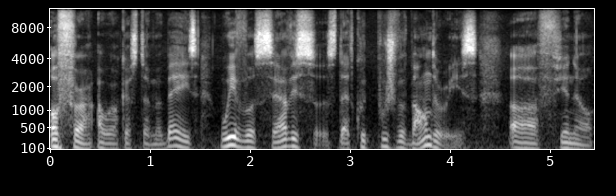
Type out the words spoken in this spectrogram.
offer our customer base with those services that could push the boundaries of, you know,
